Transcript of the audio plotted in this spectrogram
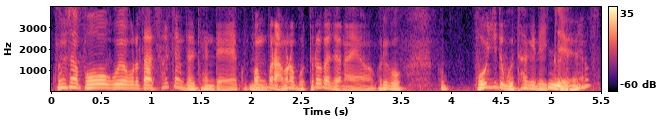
군사 보호 구역으로 다 설정될 텐데 국방부는 음. 아무나 못 들어가잖아요. 그리고 그 보이지도 못하게 돼 있거든요. 네.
